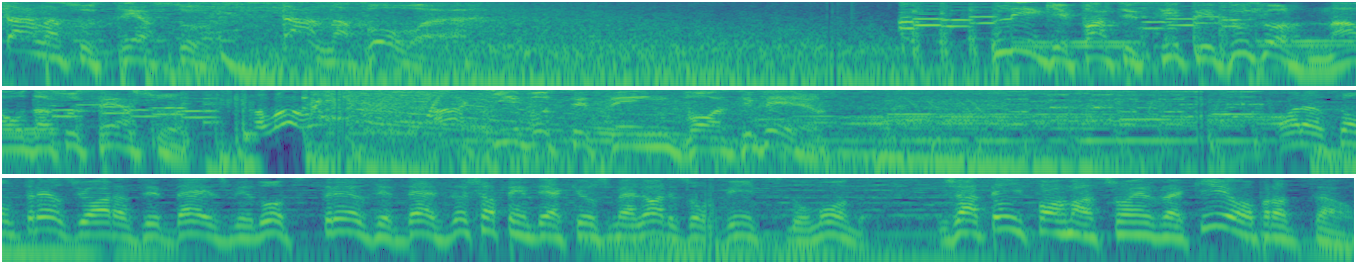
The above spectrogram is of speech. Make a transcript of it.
Tá na sucesso. Tá na boa. Ligue e participe do Jornal da Sucesso. Aqui você tem voz e vez. Olha, são 13 horas e 10 minutos, 13 e 10. Deixa eu atender aqui os melhores ouvintes do mundo. Já tem informações aqui, ô produção?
